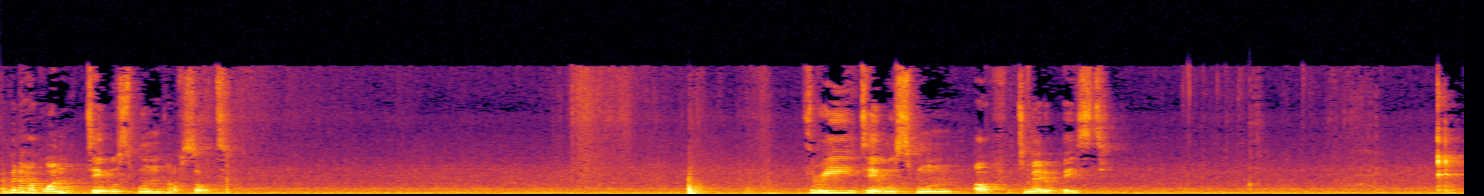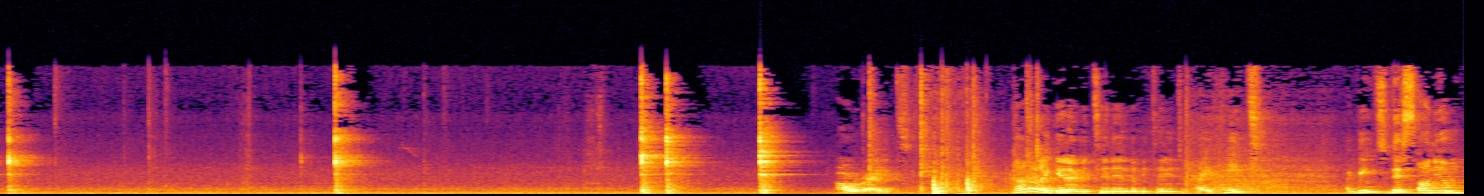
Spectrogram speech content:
I'm gonna have one tablespoon of salt. Three tablespoons of tomato paste. All right. Now that I get everything in, let me turn it to high heat. I'm going to, this onion,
